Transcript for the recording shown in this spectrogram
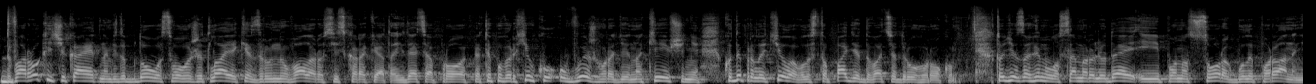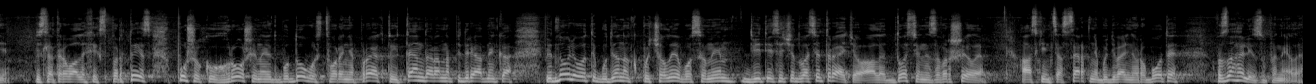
Два роки чекають на відбудову свого житла, яке зруйнувала російська ракета. Йдеться про п'ятиповерхівку у Вишгороді на Київщині, куди прилетіло в листопаді 22-го року. Тоді загинуло семеро людей, і понад 40 були поранені. Після тривалих експертиз, пошуку грошей на відбудову, створення проекту і тендера на підрядника. Відновлювати будинок почали восени 2023-го, але досі не завершили. А з кінця серпня будівельні роботи взагалі зупинили.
